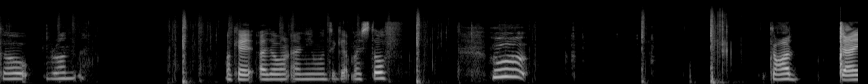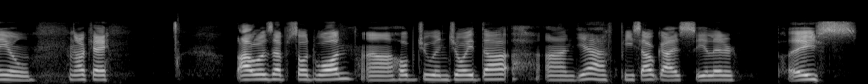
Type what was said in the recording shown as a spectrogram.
Go, run. Okay, I don't want anyone to get my stuff. God damn. Okay. That was episode one. I uh, hope you enjoyed that. And yeah, peace out, guys. See you later. Peace.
